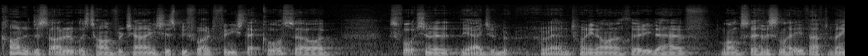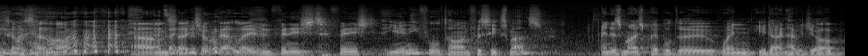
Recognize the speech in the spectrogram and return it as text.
kind of decided it was time for a change just before I'd finished that course. So I was fortunate at the age of around 29 or 30 to have long service leave after being somewhere so long. Um, so unusual. took that leave and finished finished uni full time for six months. And as most people do when you don't have a job,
